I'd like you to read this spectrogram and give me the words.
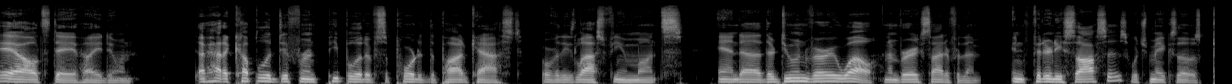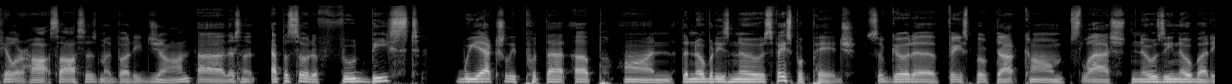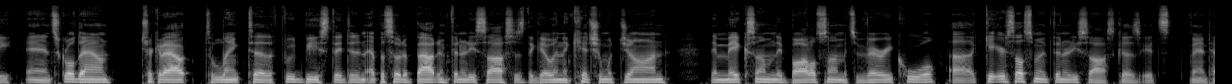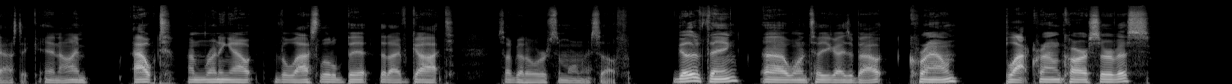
Hey, all, it's Dave. How you doing? I've had a couple of different people that have supported the podcast over these last few months, and uh, they're doing very well, and I'm very excited for them. Infinity Sauces, which makes those killer hot sauces, my buddy John. Uh, there's an episode of Food Beast. We actually put that up on the Nobody's Nose Facebook page. So go to facebook.com slash nosy nobody and scroll down, check it out. It's a link to the Food Beast. They did an episode about Infinity Sauces. They go in the kitchen with John. They make some, they bottle some. It's very cool. Uh, get yourself some Infinity Sauce because it's fantastic. And I'm out. I'm running out the last little bit that I've got. So I've got to order some more myself. The other thing uh, I want to tell you guys about Crown, Black Crown Car Service.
